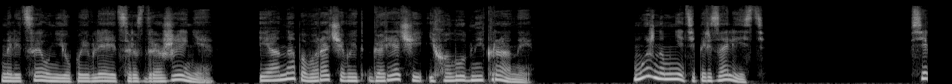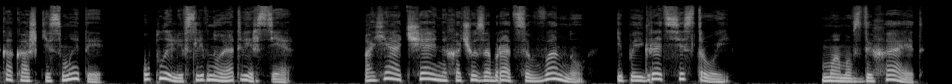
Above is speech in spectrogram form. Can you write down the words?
На лице у нее появляется раздражение, и она поворачивает горячие и холодные краны. «Можно мне теперь залезть?» Все какашки смыты, уплыли в сливное отверстие. А я отчаянно хочу забраться в ванну и поиграть с сестрой. Мама вздыхает.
